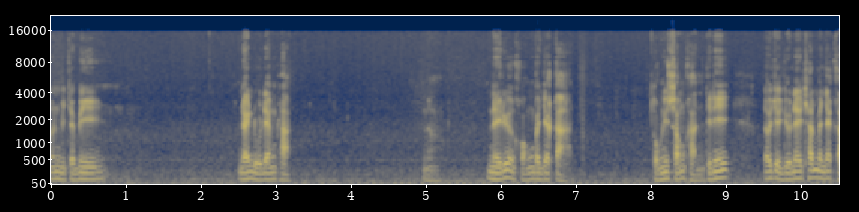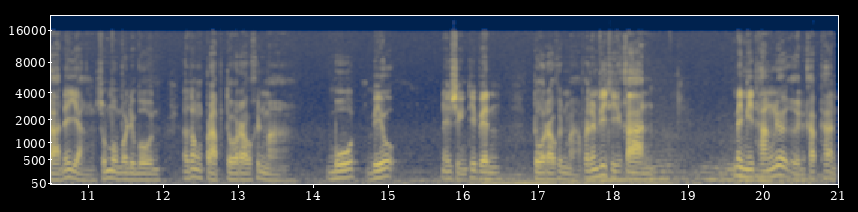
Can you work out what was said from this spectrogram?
มันจะมีแรงดูดแรงผลัก นะในเรื่องของบรรยากาศ ตรงนี้สำคัญทีนี้เราจะอยู่ในชั้นบรรยากาศได้อย่างสมบูรณ์บริบูรณ์ เราต้องปรับตัวเราขึ้นมาบูตบิวในสิ่งที่เป็นตัวเราขึ้นมา เพราะฉะนั้นวิธีการไม่มีทางเลือกอื่นครับท่าน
